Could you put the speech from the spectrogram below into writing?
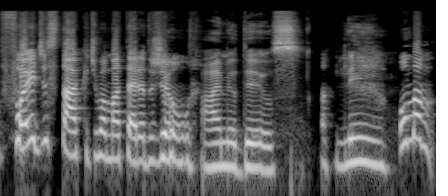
foi destaque de uma matéria do G1. Ai, meu Deus. Lin. Uma,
